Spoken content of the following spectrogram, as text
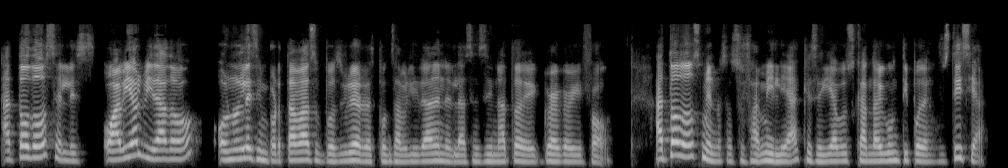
a todos se les o había olvidado o no les importaba su posible responsabilidad en el asesinato de Gregory Fall. A todos, menos a su familia, que seguía buscando algún tipo de justicia,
